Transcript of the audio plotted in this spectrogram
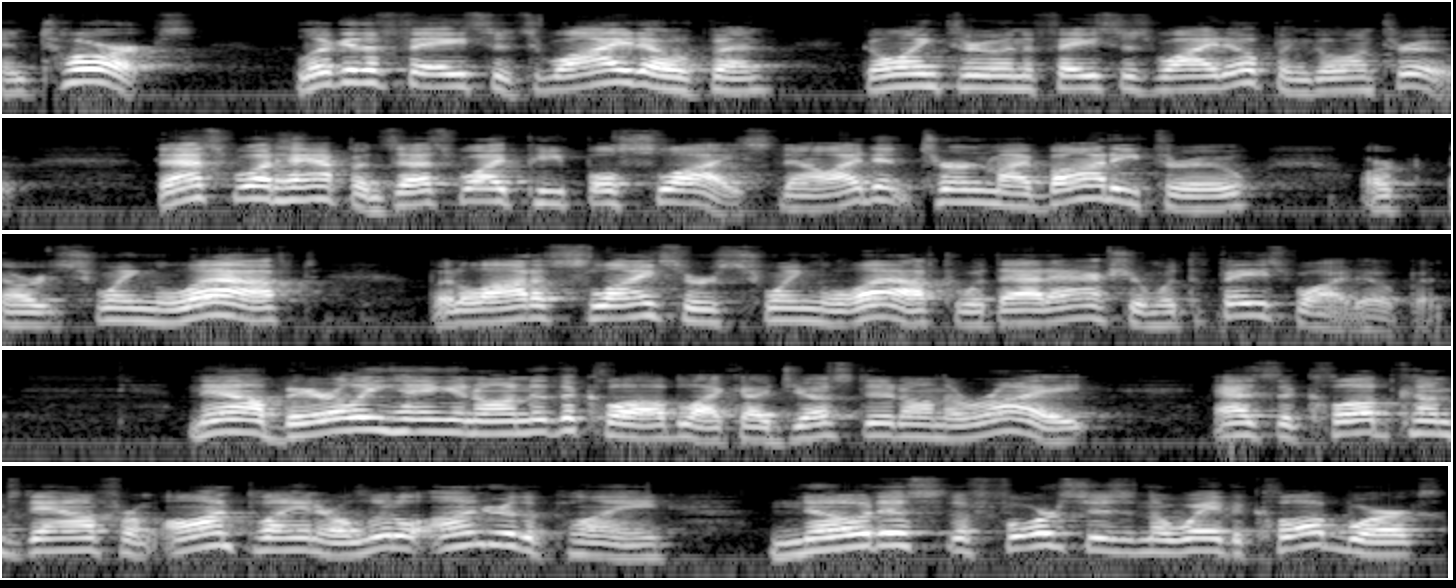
and torques, look at the face, it's wide open, going through, and the face is wide open, going through. That's what happens. That's why people slice. Now, I didn't turn my body through or, or swing left, but a lot of slicers swing left with that action with the face wide open. Now, barely hanging onto the club like I just did on the right, as the club comes down from on plane or a little under the plane, notice the forces in the way the club works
